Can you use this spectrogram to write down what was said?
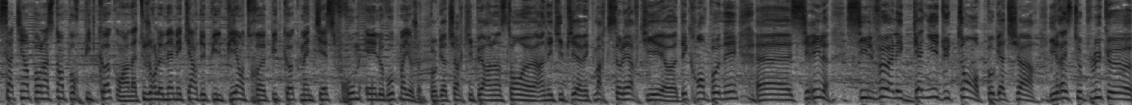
Ça tient pour l'instant pour Pitcock. On a toujours le même écart depuis le pied entre Pitcock, Mentiès, Froome et le groupe maillot jaune. Pogacar qui perd à l'instant euh, un équipier avec Marc Soler qui est euh, décramponné. Euh, Cyril, s'il veut aller gagner du temps, Pogacar, il reste plus que euh,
